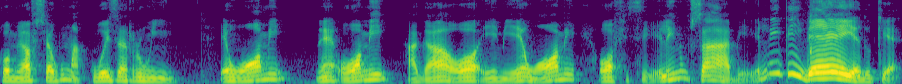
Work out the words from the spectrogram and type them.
home office é alguma coisa ruim. É um homem, né? Homem, H-O-M-E, é um homem office. Ele não sabe, ele nem tem ideia do que é.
